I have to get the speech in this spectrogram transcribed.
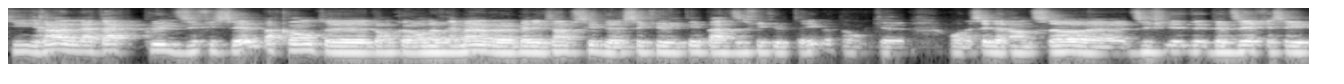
qui rend l'attaque plus difficile. Par contre, euh, donc on a vraiment un bel exemple ici de sécurité par difficulté. là. Donc, euh, on essaie de rendre ça euh, de, de dire que c'est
